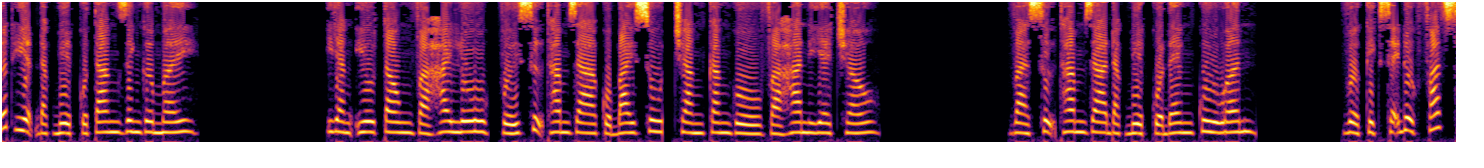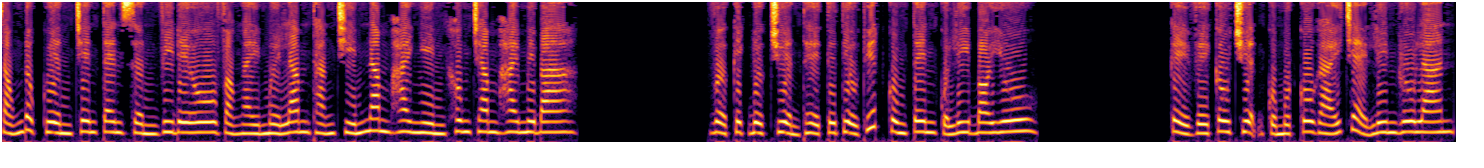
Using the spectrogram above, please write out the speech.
xuất hiện đặc biệt của Tang Jingermei. Yang Yêu Tong và Hai Lu, với sự tham gia của Bai Su, Chang Kango và Han Ye Châu. Và sự tham gia đặc biệt của Deng Quy Vở kịch sẽ được phát sóng độc quyền trên Tencent Video vào ngày 15 tháng 9 năm 2023. Vở kịch được chuyển thể từ tiểu thuyết cùng tên của Lee Boyu. Kể về câu chuyện của một cô gái trẻ Lin Rulan.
